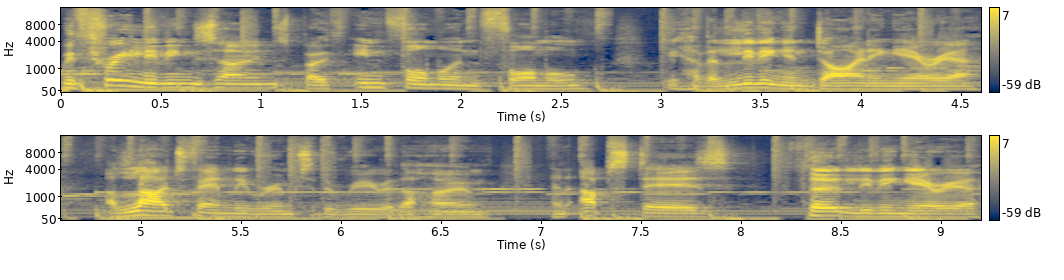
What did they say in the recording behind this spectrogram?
With three living zones, both informal and formal, we have a living and dining area, a large family room to the rear of the home, an upstairs third living area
